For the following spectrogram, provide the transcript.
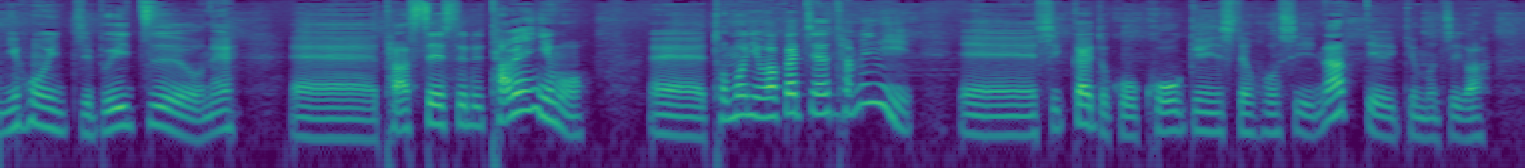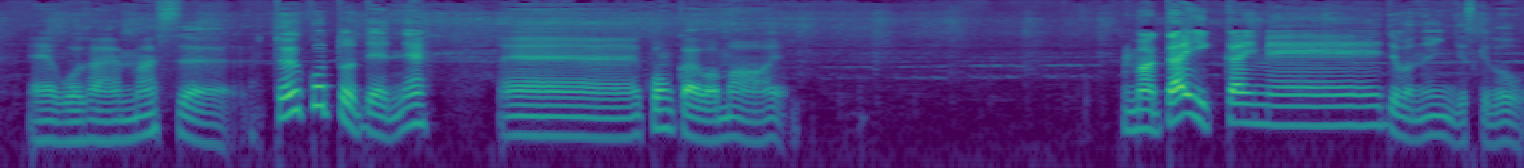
ー、日本一 V2 をね、えー、達成するためにも、えー、共に分かち合うために、えー、しっかりとこう貢献してほしいなっていう気持ちが、えー、ございます。ということでね、えー、今回はまあ、まあ、第1回目ではないんですけど、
